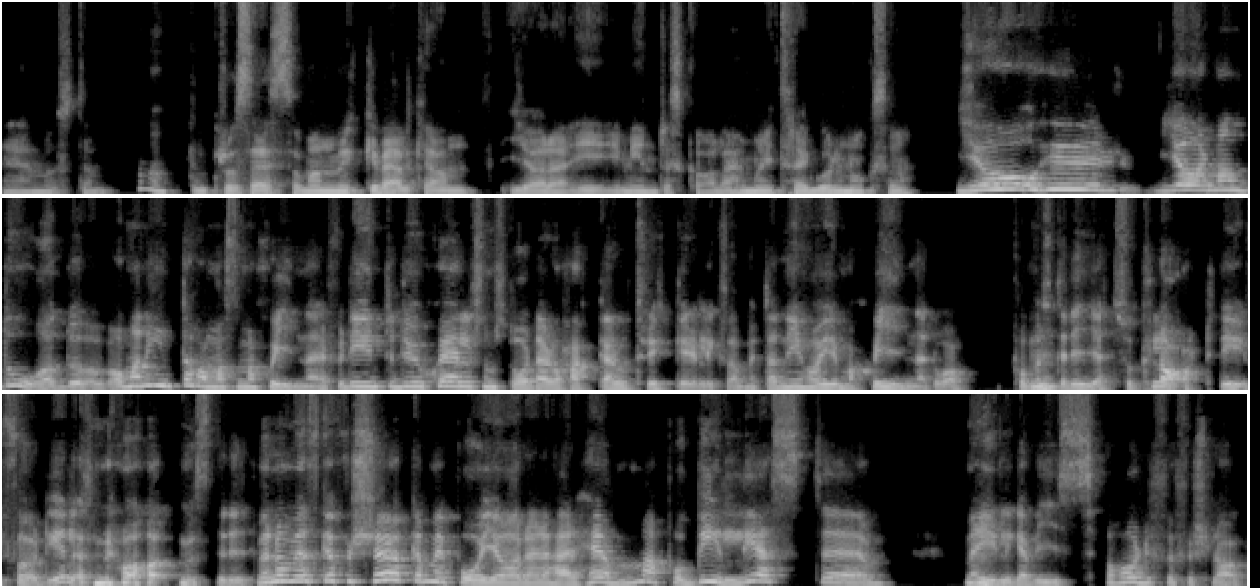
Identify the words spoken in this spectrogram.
eh, musten. Mm. En process som man mycket väl kan göra i, i mindre skala hemma i trädgården också. Ja, och hur gör man då? då? Om man inte har massa maskiner, för det är ju inte du själv som står där och hackar och trycker, liksom, utan ni har ju maskiner då på mm. musteriet såklart. Det är ju fördelen med att ha ett musteri. Men om jag ska försöka mig på att göra det här hemma på billigast eh, möjliga mm. vis, vad har du för förslag?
